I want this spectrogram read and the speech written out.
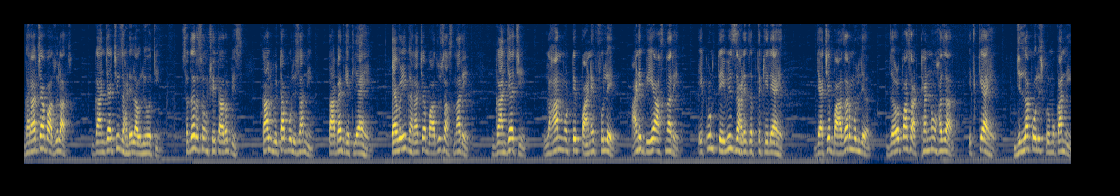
घराच्या बाजूलाच गांजाची झाडे लावली होती. सदर संशयित आरोपीस काल विटा पोलिसांनी ताब्यात घेतले आहे. त्यावेळी घराच्या बाजूस असणारे गांजाची लहान मोठे पाने फुले आणि बिया असणारे एकूण तेवीस झाडे जप्त केले आहेत ज्याचे बाजार मूल्य जवळपास अठ्ठ्याण्णव हजार इतके आहे. जिल्हा पोलीस प्रमुखांनी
